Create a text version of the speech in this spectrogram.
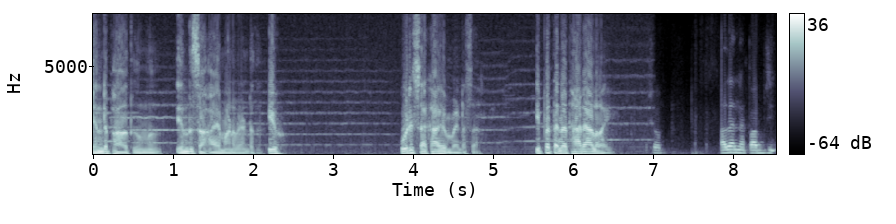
എന്റെ ഭാഗത്തു നിന്ന് എന്ത് സഹായമാണ് വേണ്ടത്? അയ്യോ ഒരു സഹായം വേണ്ട സാർ. ഇപ്പൊ തന്നെ ധാരാളമായി. അതന്നെ പബ്ജി.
